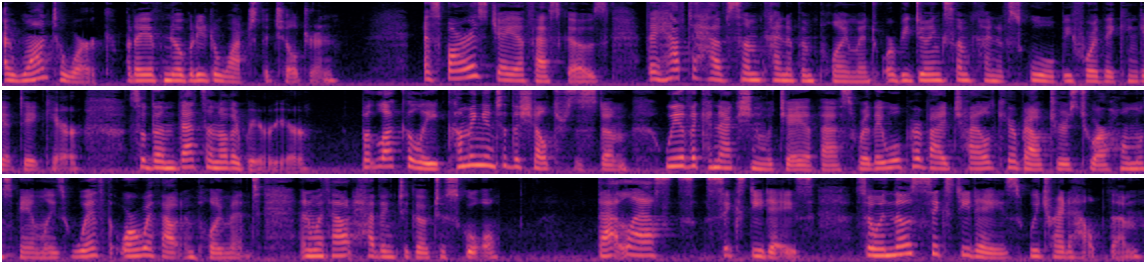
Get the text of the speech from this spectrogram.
I want to work, but I have nobody to watch the children. As far as JFS goes, they have to have some kind of employment or be doing some kind of school before they can get daycare. So then that's another barrier. But luckily, coming into the shelter system, we have a connection with JFS where they will provide childcare vouchers to our homeless families with or without employment and without having to go to school. That lasts 60 days. So in those 60 days, we try to help them.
